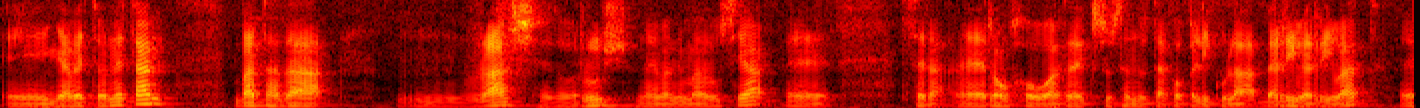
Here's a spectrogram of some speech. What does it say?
e, hilabete honetan, bata da mm, Rush edo Rush, nahi bali baduzia, e, zera, e, Ron Howardek zuzendutako pelikula berri-berri bat, e,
